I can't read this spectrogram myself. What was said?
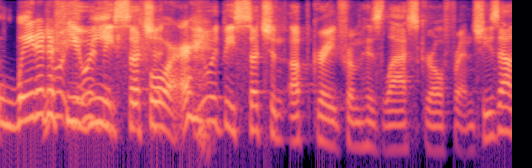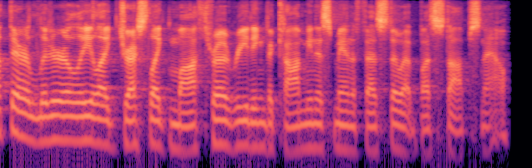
waited you, a few weeks before. A, you would be such an upgrade from his last girlfriend. She's out there literally like dressed like Mothra reading the Communist Manifesto at bus stops now.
